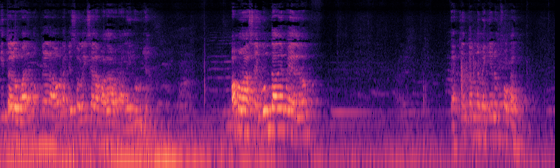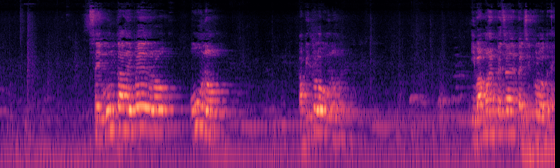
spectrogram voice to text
Y te lo voy a demostrar ahora, que eso lo dice la palabra, aleluya. Vamos a segunda de Pedro. Y aquí es donde me quiero enfocar. Segunda de Pedro 1, capítulo 1, y vamos a empezar en el versículo 3.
